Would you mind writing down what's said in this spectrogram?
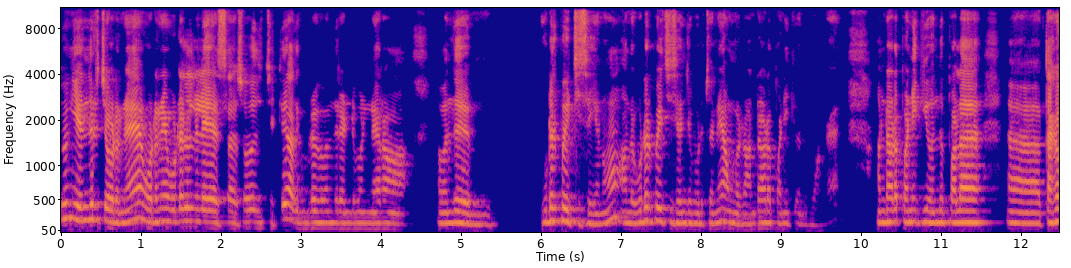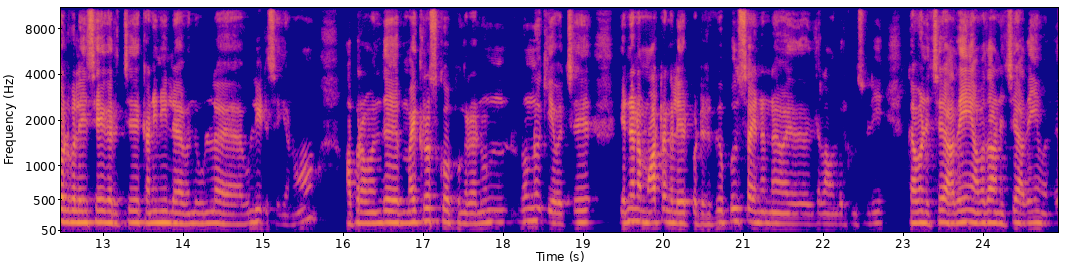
தூங்கி எந்திரிச்ச உடனே, உடனே உடல்நிலையை ச சோதிச்சுட்டு, அதுக்கு பிறகு வந்து ரெண்டு மணி நேரம் வந்து உடற்பயிற்சி செய்யணும். அந்த உடற்பயிற்சி செஞ்சு முடித்தோடனே அவங்க அன்றாட பணிக்கு வந்துடுவாங்க அன்றாட பணிக்கு வந்து பல தகவல்களையும் சேகரித்து கணினியில் வந்து உள்ள உள்ளீடு செய்யணும். அப்புறம் வந்து மைக்ரோஸ்கோப்புங்கிற நுண் நுண்ணூக்கியை வச்சு என்னென்ன மாற்றங்கள் ஏற்பட்டிருக்கு, புதுசாக என்னென்ன இதெல்லாம் வந்திருக்குன்னு சொல்லி கவனித்து அதையும் அவதானித்து அதையும் வந்து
